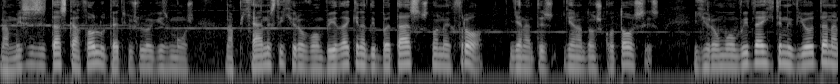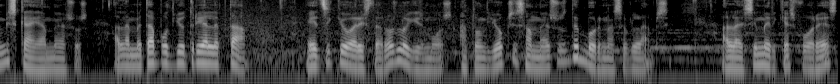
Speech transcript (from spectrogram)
Να μην συζητάς καθόλου τέτοιους λογισμούς. Να πιάνεις τη χειροβομβίδα και να την πετάς στον εχθρό για να, τις, για να τον σκοτώσεις. Η χειροβομβίδα έχει την ιδιότητα να μην σκάει αμέσως, αλλά μετά από 2-3 λεπτά. Έτσι και ο αριστερός λογισμός, αν τον διώξεις αμέσως, δεν μπορεί να σε βλάψει. Αλλά εσύ μερικές φορές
